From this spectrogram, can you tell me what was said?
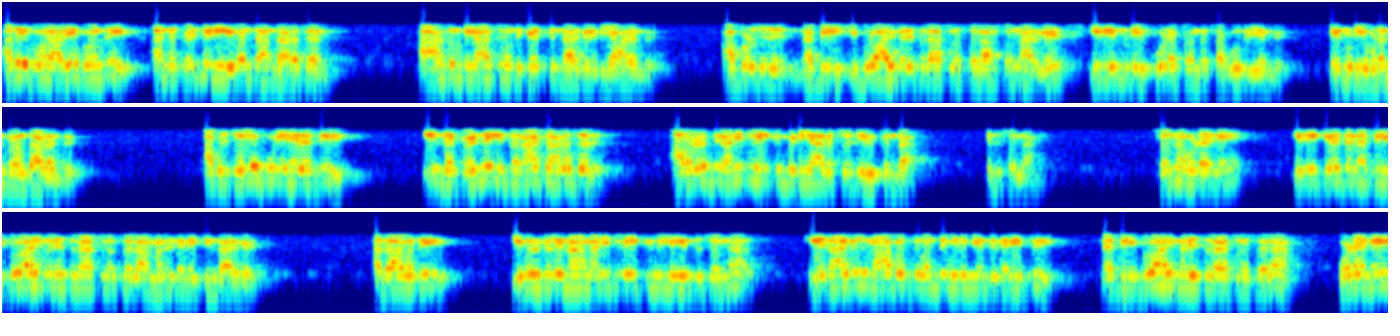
அதே போல அதே போன்று அந்த பெண்மணியை வந்த அந்த அரசன் அரசனுடைய ஆட்சி வந்து கேட்கின்றார்கள் இது யார்? என்று. அப்பொழுது நபி இப்ராஹிம் அலிசலாத்து சொன்னார்கள் இது என்னுடைய கூட பிறந்த சகோதரி என்று. என்னுடைய உடன் பிறந்தாள் என்று. அப்படி சொல்லக்கூடிய நேரத்தில் இந்த பெண்ணை இந்த நாட்டு அரசர் அவரிடத்தில் அனுப்பி வைக்கும்படியாக சொல்லி இருக்கின்றார் என்று சொன்னாங்க. சொன்ன உடனே இதை கேட்ட நபி இப்ராஹிம் அலிசலாத்து வசலாம் என்று நினைக்கின்றார்கள். அதாவது இவர்களை நாம் அனுப்பி வைக்கவில்லை என்று சொன்னால் ஏதாகிலும் ஆபத்து வந்துவிடும் என்று நினைத்து நபி இப்ராஹிம் அலிசலாத்து வசலாம் உடனே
